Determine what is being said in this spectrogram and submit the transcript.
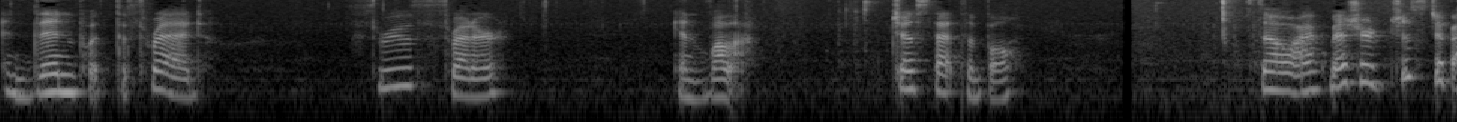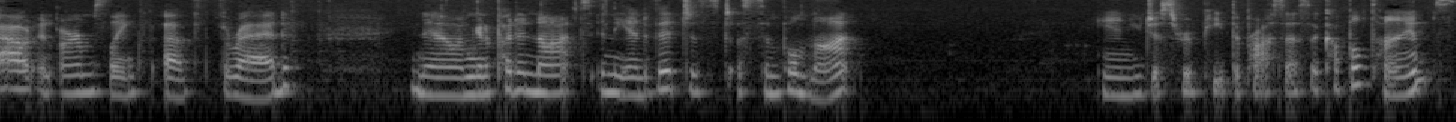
and then put the thread through the threader and voila. Just that simple. So I've measured just about an arm's length of thread now I'm going to put a knot in the end of it, just a simple knot. And you just repeat the process a couple times,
